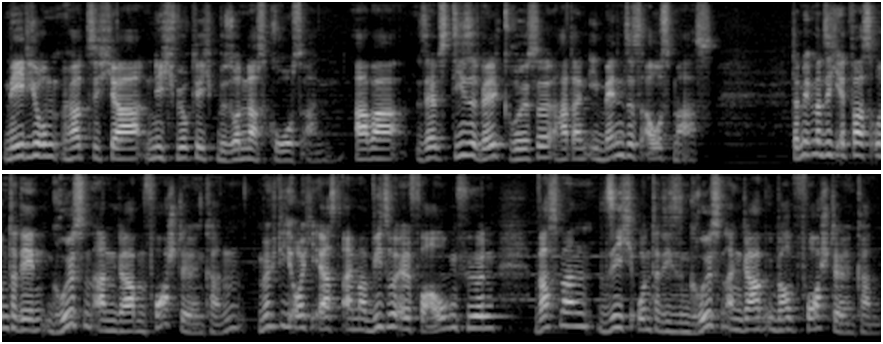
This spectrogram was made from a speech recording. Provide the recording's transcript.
Medium hört sich ja nicht wirklich besonders groß an, aber selbst diese Weltgröße hat ein immenses Ausmaß. Damit man sich etwas unter den Größenangaben vorstellen kann, möchte ich euch erst einmal visuell vor Augen führen, was man sich unter diesen Größenangaben überhaupt vorstellen kann,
